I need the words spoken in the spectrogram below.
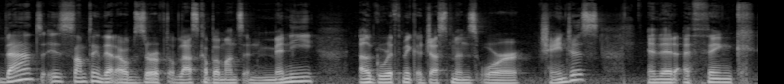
that is something that I observed over the last couple of months in many algorithmic adjustments or changes, and that I think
